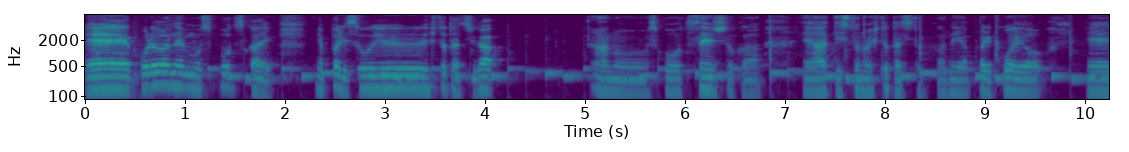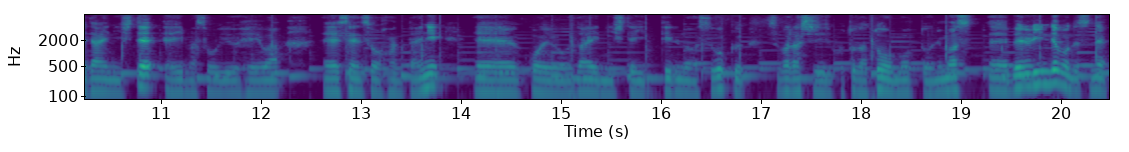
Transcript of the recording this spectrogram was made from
えー、これはね、もうスポーツ界、やっぱりそういう人たちが、あのスポーツ選手とか、アーティストの人たちとかがね、やっぱり声を、え大にして、え今そういう平和、え戦争反対に、え声を大にしていっているのはすごく素晴らしいことだと思っております。えベルリンでもですね、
